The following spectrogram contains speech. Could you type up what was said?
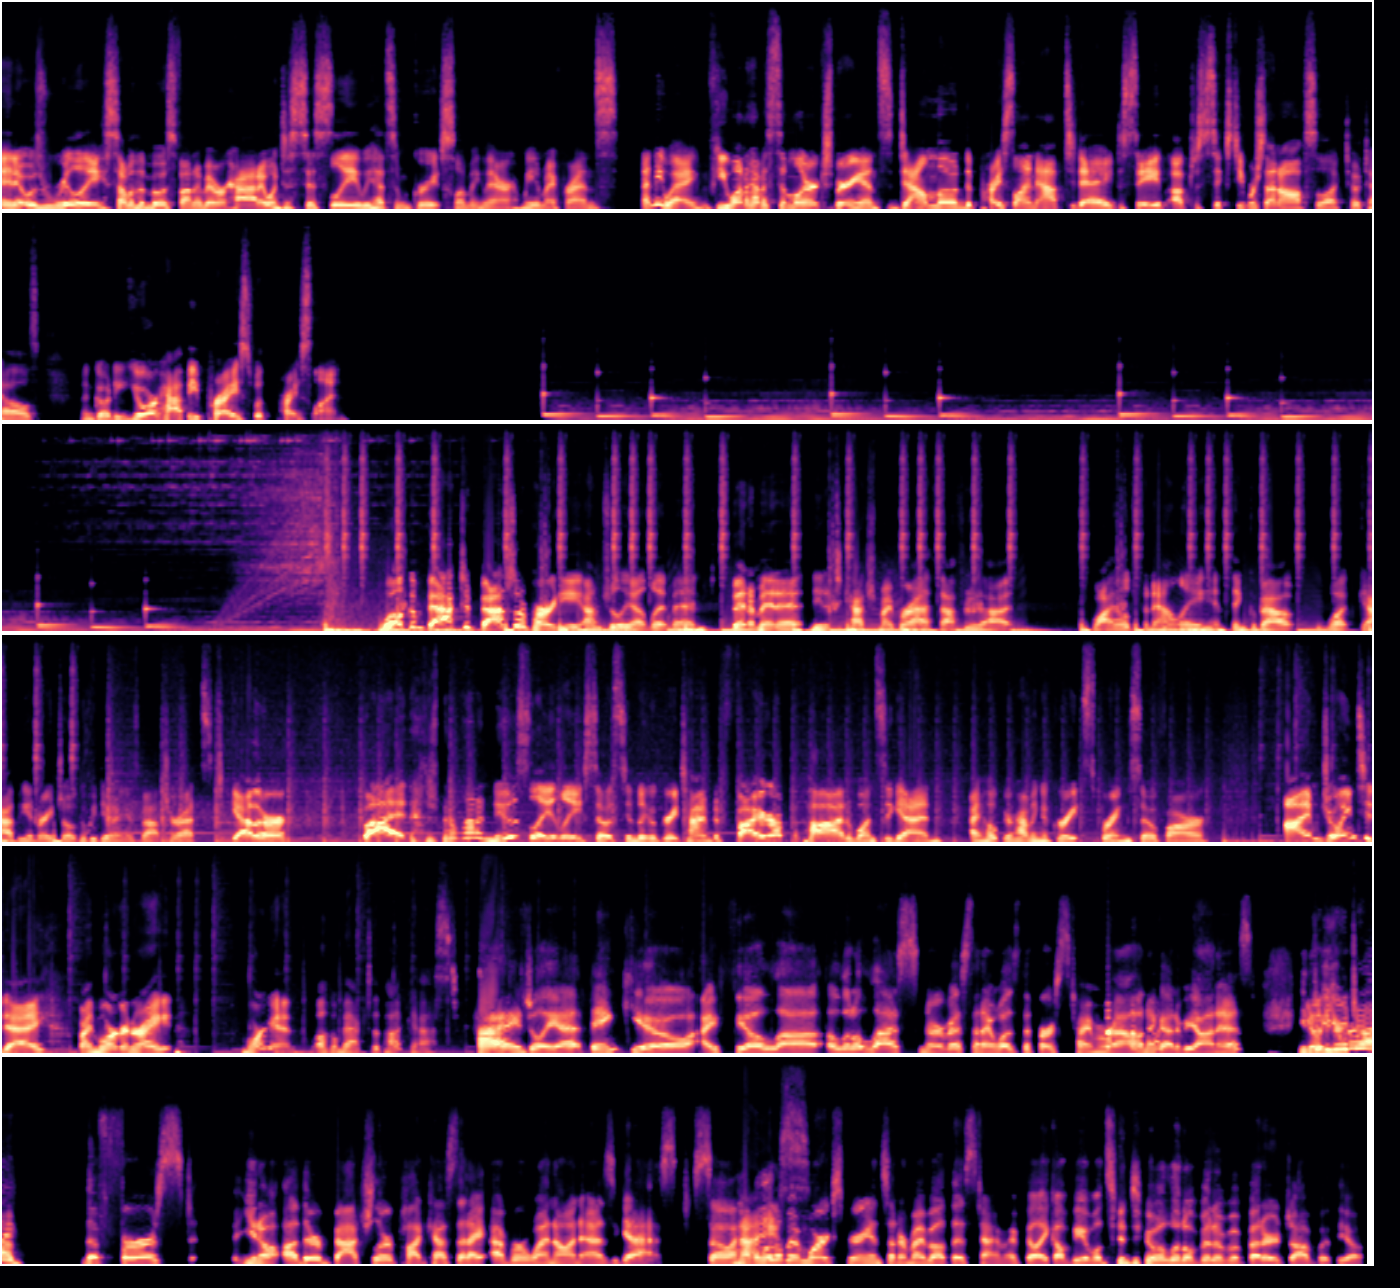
and it was really some of the most fun I've ever had. I went to Sicily. We had some great swimming there, me and my friends. Anyway, if you want to have a similar experience, download the Priceline app today to save up to 60% off select hotels and go to your happy price with Priceline. Welcome back to Bachelor Party. I'm Juliet Litman. It's been a minute. Needed to catch my breath after that wild finale and think about what Gabby and Rachel could be doing as bachelorettes together. But there's been a lot of news lately, so it seemed like a great time to fire up the pod once again. I hope you're having a great spring so far. I'm joined today by Morgan Wright. Morgan, welcome back to the podcast. Hi, Juliet. Thank you. I feel uh, a little less nervous than I was the first time around. I got to be honest. You, you know, you were like the first, you know, other Bachelor podcast that I ever went on as a guest. So I nice. have a little bit more experience under my belt this time. I feel like I'll be able to do a little bit of a better job with you.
